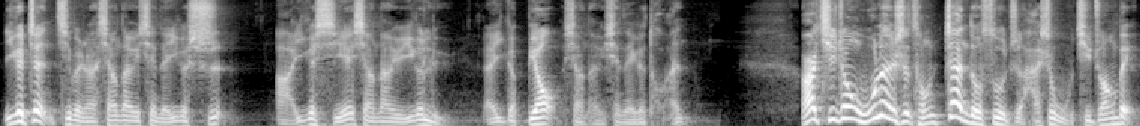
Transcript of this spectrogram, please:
一个镇基本上相当于现在一个师啊，一个协相当于一个旅，呃，一个标相当于现在一个团。而其中，无论是从战斗素质还是武器装备，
